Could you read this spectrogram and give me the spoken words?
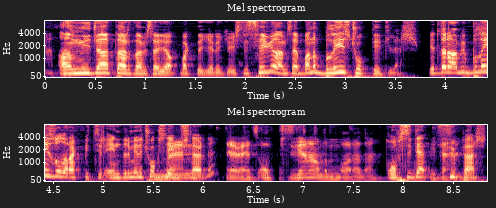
anlayacağı tarzda mesela yapmak da gerekiyor. İşte seviyorlar mesela bana Blaze çok dediler. Dediler abi Blaze olarak bitir. Enderman'i çok Ben- sevmişlerdi. Evet. Obsidian aldım bu arada. Obsidian Bir süper.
